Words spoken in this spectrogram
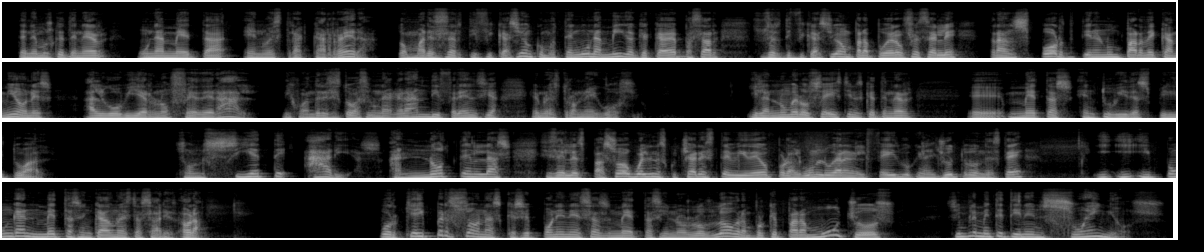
Tenemos que tener una meta en nuestra carrera, tomar esa certificación. Como tengo una amiga que acaba de pasar su certificación para poder ofrecerle transporte, tienen un par de camiones al gobierno federal. Dijo Andrés, esto va a ser una gran diferencia en nuestro negocio. Y la número seis, tienes que tener eh, metas en tu vida espiritual. Son siete áreas. Anótenlas. Si se les pasó, vuelven a escuchar este video por algún lugar en el Facebook, en el YouTube, donde esté, y, y pongan metas en cada una de estas áreas. Ahora, ¿por qué hay personas que se ponen esas metas y no los logran? Porque para muchos simplemente tienen sueños.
